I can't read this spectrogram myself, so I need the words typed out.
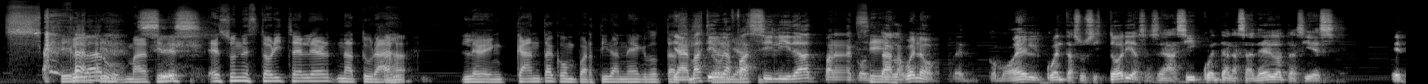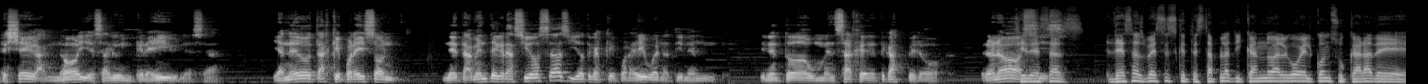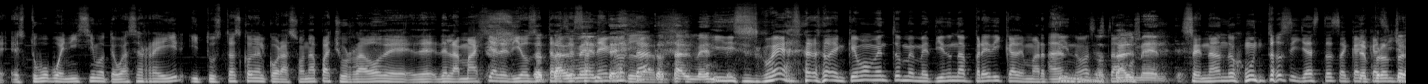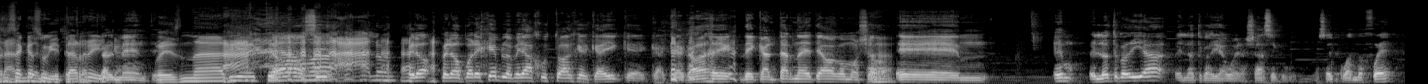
claro. Martín, es, un storyteller natural. Le encanta compartir anécdotas. Y además tiene una facilidad para contarlas. Bueno, eh, como él cuenta sus historias, o sea, así cuenta las anécdotas y es. Eh, te llegan, ¿no? Y es algo increíble, o sea. Y anécdotas que por ahí son netamente graciosas y otras que por ahí, bueno, tienen, tienen todo un mensaje detrás, pero, pero no. Sí, de esas, de esas veces que te está platicando algo él con su cara de estuvo buenísimo, te voy a hacer reír y tú estás con el corazón apachurrado de, la magia de Dios detrás de esa anécdota. totalmente. Y dices, güey, ¿en qué momento me metí en una prédica de Martín, no? totalmente. cenando juntos y ya estás acá de pronto se saca su guitarra Totalmente. Pues nadie ah, te ama. pero, pero, por ejemplo, mira, justo Ángel, que ahí, que, acabas de, cantar Nadie te ama como yo. Eh, el otro día, el otro día, bueno, ya sé, no sé cuándo fue,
